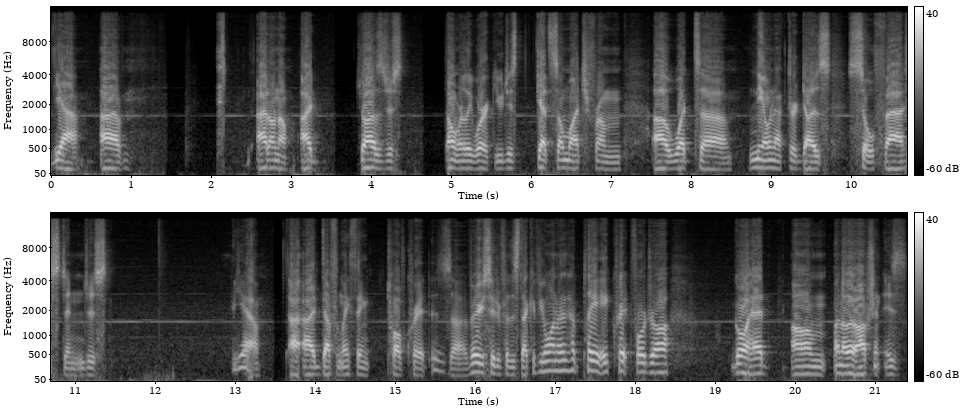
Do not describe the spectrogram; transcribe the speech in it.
yeah. Um, I don't know. I draws just don't really work. You just get so much from uh, what uh, Neo Nectar does so fast and just yeah. I, I definitely think 12 crit is uh, very suited for this deck. If you want to play a crit 4 draw, go ahead. Um, another option is,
